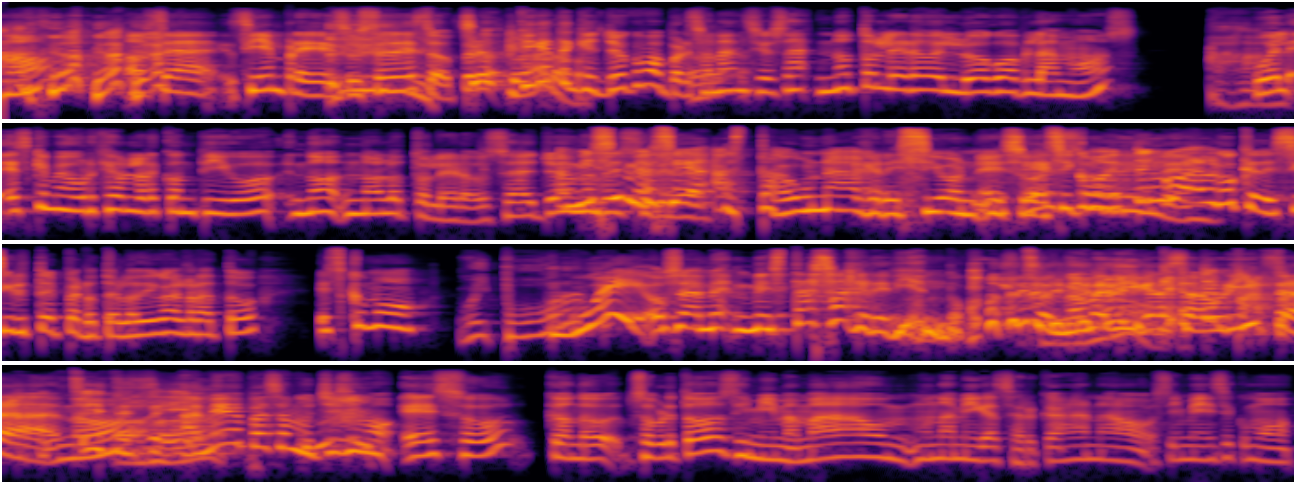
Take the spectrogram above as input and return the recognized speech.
¿no? O sea, siempre sucede eso. Pero Sí, claro. fíjate que yo como persona ansiosa no tolero el luego hablamos Ajá. o el es que me urge hablar contigo. No, no lo tolero. O sea, yo a mí me se me hace hasta una agresión eso. Es así como de tengo algo que decirte, pero te lo digo al rato. Es como, Güey, ¿por? güey, o sea, me, me estás agrediendo. No me digas ahorita, ¿no? Sí, sí, sí. A mí me pasa muchísimo eso, cuando, sobre todo si mi mamá o una amiga cercana o si me dice como,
